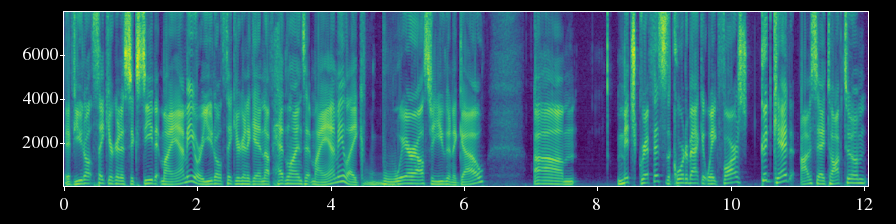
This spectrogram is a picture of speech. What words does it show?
If you don't think you're going to succeed at Miami or you don't think you're going to get enough headlines at Miami, like where else are you going to go? Um, Mitch Griffis, the quarterback at Wake Forest, good kid. Obviously, I talked to him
